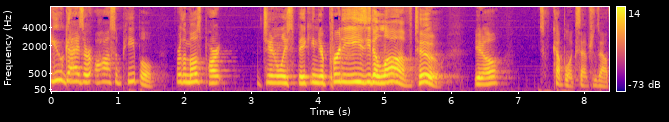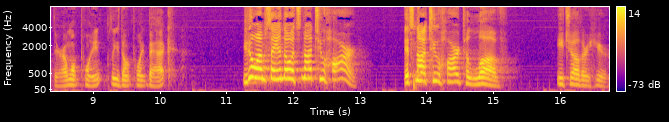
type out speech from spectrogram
You guys are awesome people. For the most part, generally speaking, you're pretty easy to love, too. You know, There's a couple exceptions out there. I won't point. Please don't point back. You know what I'm saying, though? It's not too hard. It's not too hard to love each other here.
